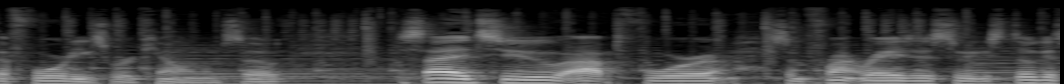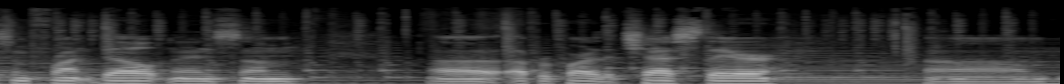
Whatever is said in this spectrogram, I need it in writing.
the 40s were killing them. So decided to opt for some front raises so we can still get some front delt and some uh, upper part of the chest there. Um,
